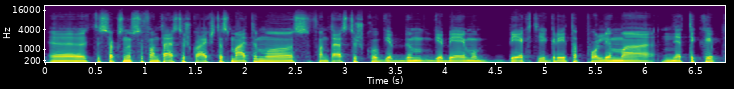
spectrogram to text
E, tiesiog nu, su fantastišku aikštės matymu, su fantastišku gebim, gebėjimu bėgti į greitą polimą, ne tik kaip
